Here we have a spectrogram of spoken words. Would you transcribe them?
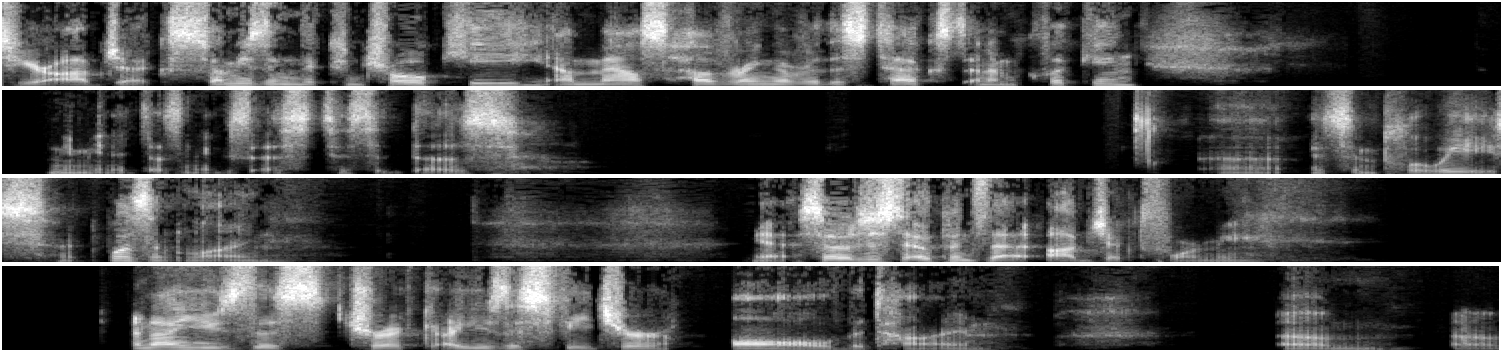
to your objects. So I'm using the control key, I'm mouse hovering over this text and I'm clicking. You mean it doesn't exist? Yes, it does. Uh, it's employees. It wasn't lying. Yeah, so it just opens that object for me and I use this trick, I use this feature all the time. Um, uh,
